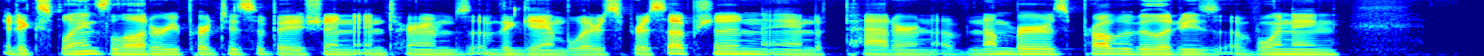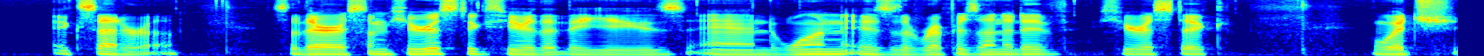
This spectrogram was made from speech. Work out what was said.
It explains lottery participation in terms of the gambler's perception and pattern of numbers, probabilities of winning, etc. So there are some heuristics here that they use, and one is the representative heuristic, which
